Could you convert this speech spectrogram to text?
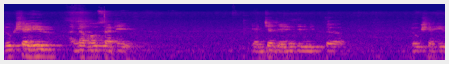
लोकशाहीर अण्णाभाऊ साठे यांच्या जयंतीनिमित्त लोकशाहीर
